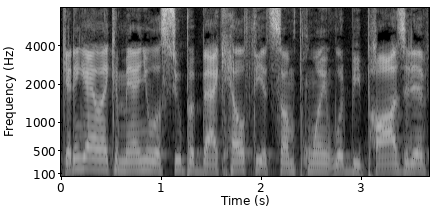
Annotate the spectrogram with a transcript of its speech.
Getting a guy like Emmanuel Esukpa back healthy at some point would be positive,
